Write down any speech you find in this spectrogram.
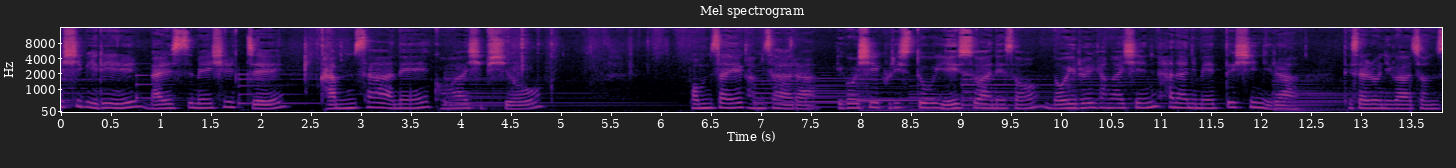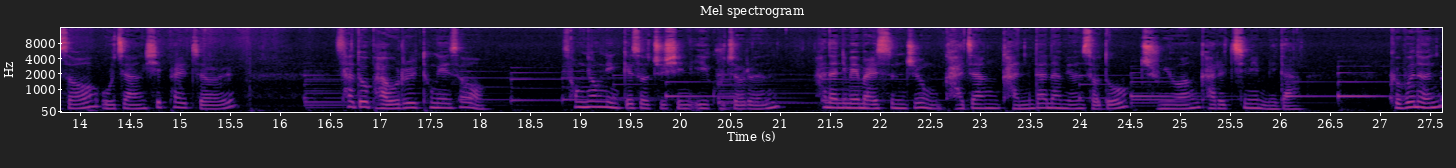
11일 말씀의 실제 감사 안에 거하십시오. 범사에 감사하라. 이것이 그리스도 예수 안에서 너희를 향하신 하나님의 뜻이니라. 데살로니가 전서 5장 18절. 사도 바울을 통해서 성령님께서 주신 이 구절은 하나님의 말씀 중 가장 간단하면서도 중요한 가르침입니다. 그분은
